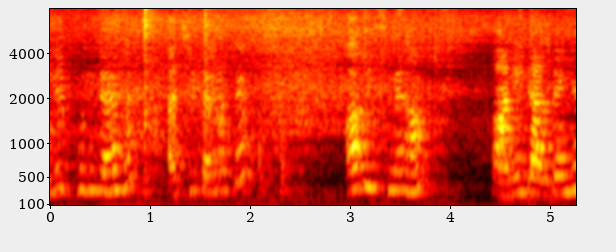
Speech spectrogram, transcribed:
छोले भून गए हैं अच्छी तरह से। अब इसमें हम पानी डाल देंगे।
